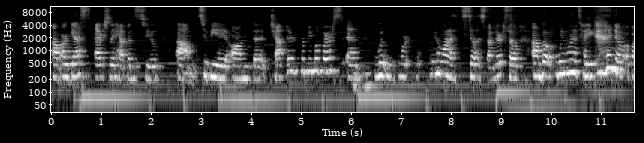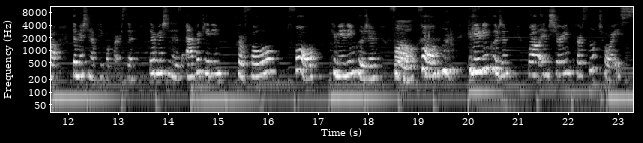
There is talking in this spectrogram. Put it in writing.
um, our guest actually happens to um, to be on the chapter for People First, and we we're, we don't want to steal his thunder. So, um, but we want to tell you kind of about the mission of People First. And their mission is advocating for full full community inclusion, Full. full community inclusion, while ensuring personal choice,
